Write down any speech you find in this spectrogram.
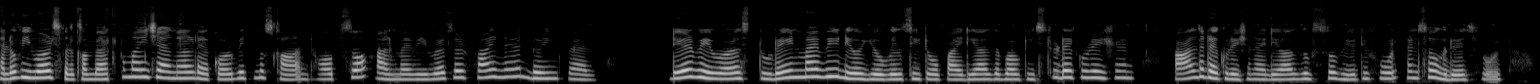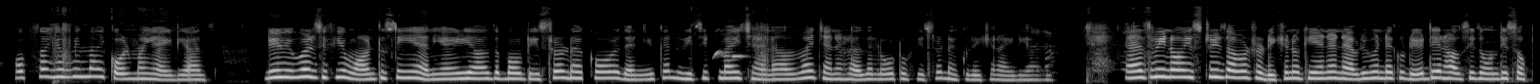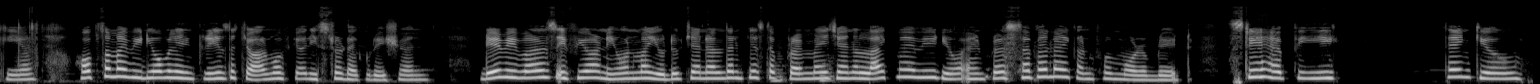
Hello viewers, welcome back to my channel Decor with Muskan. Hope so all my viewers are fine and doing well. Dear viewers, today in my video you will see top ideas about Easter decoration. All the decoration ideas look so beautiful and so graceful. Hope so you will like all my ideas. Dear viewers, if you want to see any ideas about Easter decor, then you can visit my channel. My channel has a lot of Easter decoration ideas. As we know, Easter is our tradition occasion and everyone decorate their houses on this occasion. Hope so my video will increase the charm of your Easter decoration. Dear viewers, if you are new on my YouTube channel, then please subscribe my channel, like my video and press the bell icon for more update. Stay happy. Thank you.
